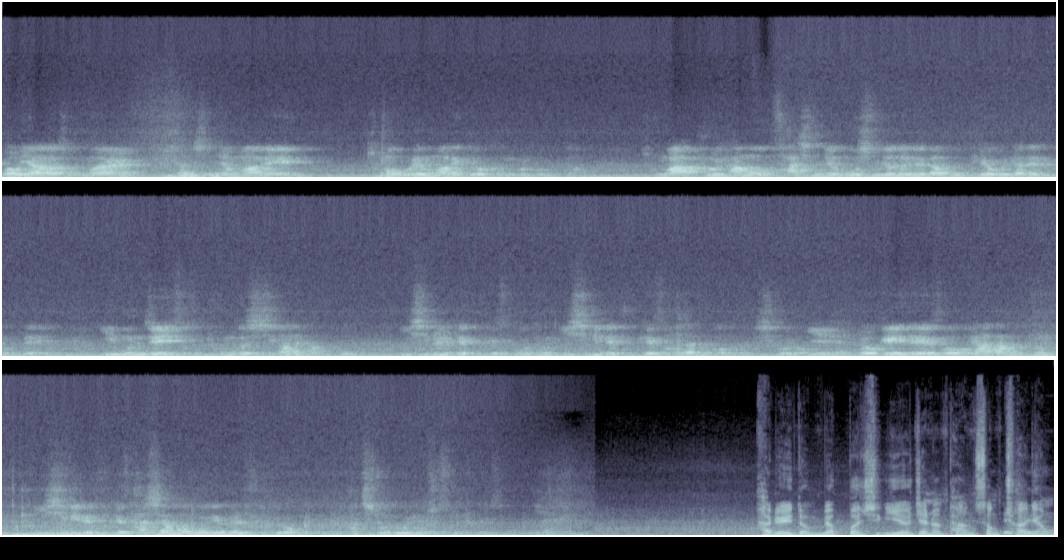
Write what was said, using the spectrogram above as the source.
여야가 정말 2, 30년 만에 정말 오랜만에 개혁하는 걸 겁니다. 정말 앞으로 향후 40년, 50년을 내다보고 개혁을 해야 되는 건데 이 문제에 있어서 조금 더 시간을 갖고 21대 국회에서 못하면 22대 국회에서 하자는 것이고요. 예. 여기에 대해서 야당도 좀 22대 국회 다시 한번 논의가 될 수 있도록 같이 좀 논의해 주셨으면. 하루에도 몇 번씩 이어지는 방송 촬영.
